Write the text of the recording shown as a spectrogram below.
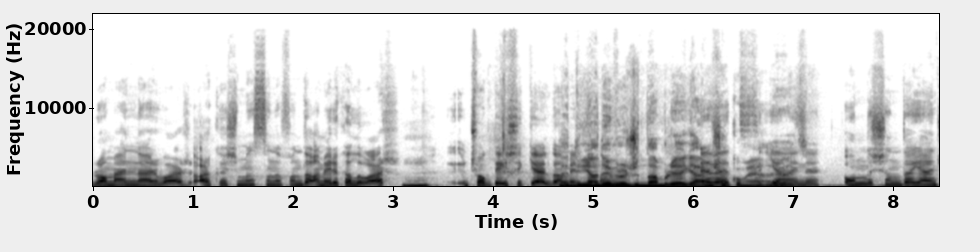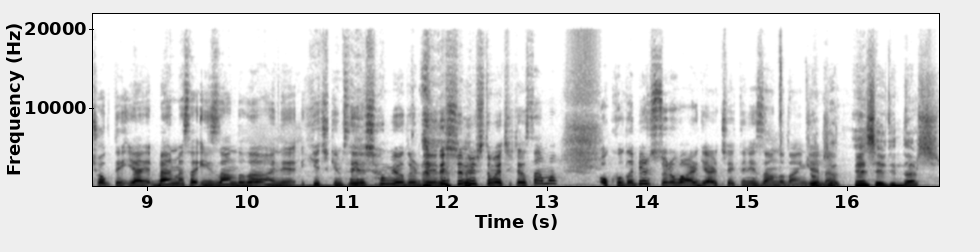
Romenler var. Arkadaşımın sınıfında Amerikalı var. Hı hı. Çok değişik geldi Amerika'dan. Dünyanın öbür ucundan buraya gelmiş evet, okumaya. yani Evet. onun dışında yani çok de, yani ben mesela İzlanda'da hani hiç kimse yaşamıyordur diye düşünmüştüm açıkçası ama okulda bir sürü var gerçekten İzlanda'dan Çok gelen. güzel. En sevdiğin ders?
